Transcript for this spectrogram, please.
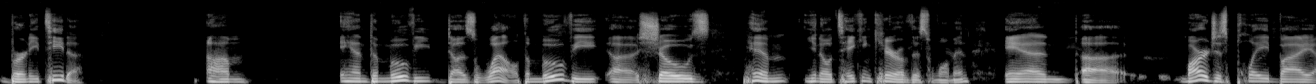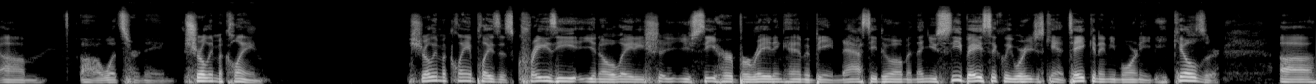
bernie Tiede. Um, and the movie does well. The movie uh, shows him you know taking care of this woman. And uh, marge is played by um, uh, what's her name? Shirley MacLaine. Shirley MacLaine plays this crazy, you know, lady. You see her berating him and being nasty to him, and then you see basically where he just can't take it anymore, and he, he kills her. Uh,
